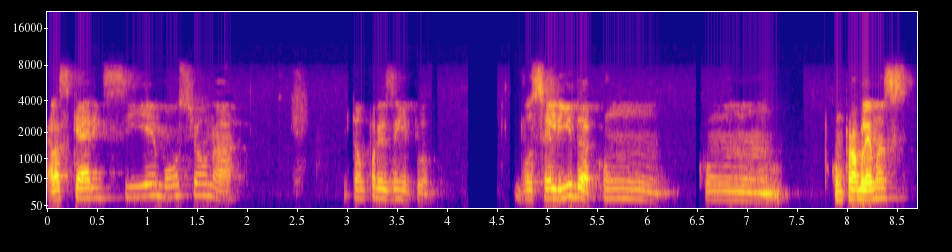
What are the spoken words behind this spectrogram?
elas querem se emocionar. Então, por exemplo, você lida com, com, com problemas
